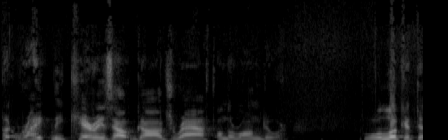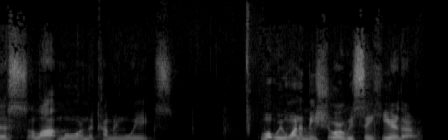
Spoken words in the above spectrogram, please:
but rightly carries out God's wrath on the wrongdoer. We'll look at this a lot more in the coming weeks. What we want to be sure we see here, though,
